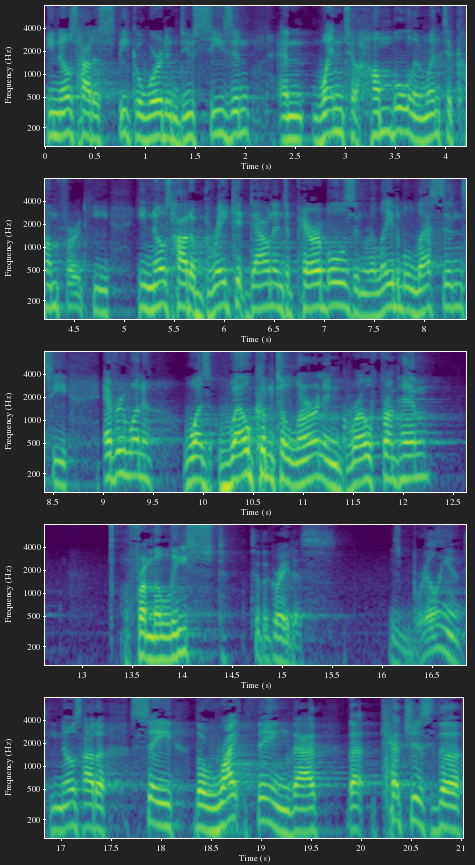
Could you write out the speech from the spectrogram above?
He knows how to speak a word in due season and when to humble and when to comfort. He, he knows how to break it down into parables and relatable lessons. He, everyone was welcome to learn and grow from him, from the least to the greatest. He's brilliant. He knows how to say the right thing that, that catches the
